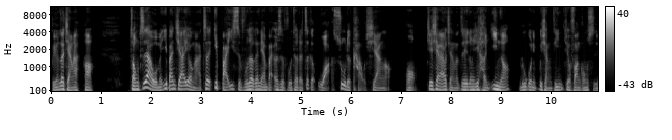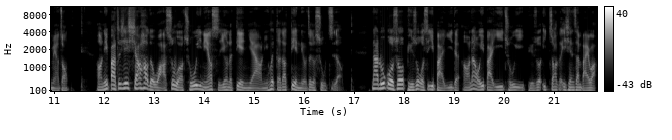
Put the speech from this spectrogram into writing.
不用再讲了哈。总之啊，我们一般家用啊，这一百一十伏特跟两百二十伏特的这个瓦数的烤箱哦，哦，接下来要讲的这些东西很硬哦。如果你不想听，就放空十秒钟。好，你把这些消耗的瓦数哦除以你要使用的电压哦，你会得到电流这个数字哦。那如果说，比如说我是一百一的哦，那我一百一除以，比如说一抓个一千三百瓦，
